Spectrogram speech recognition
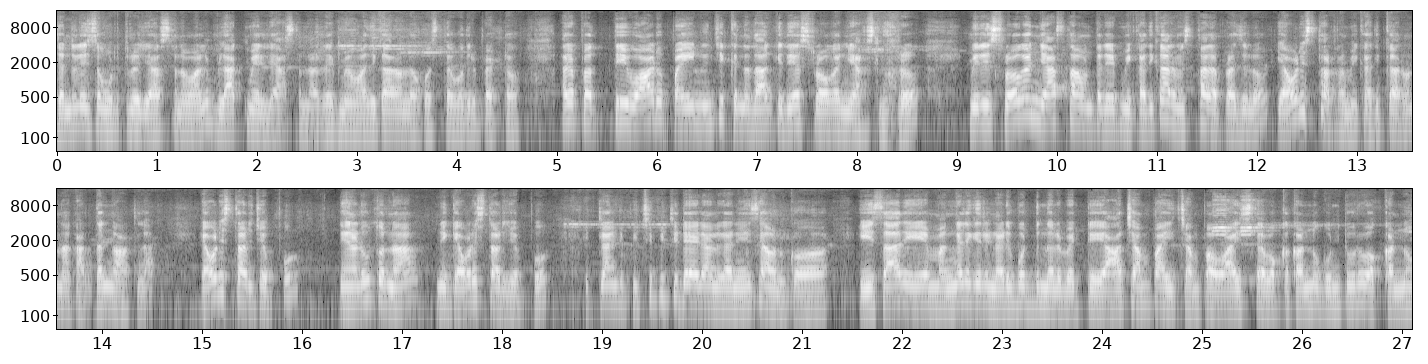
జర్నలిజం వృత్తిలో చేస్తున్న వాళ్ళని బ్లాక్మెయిల్ చేస్తున్నారు. రేపు మేము అధికారంలోకి వస్తే వదిలిపెట్టం. అరే ప్రతి వాడు పైనుంచి కింద దాకా ఇదే స్లోగన్ చేస్తున్నారు. మీరు ఈ స్లోగన్ చేస్తూ ఉంటే రేపు మీకు అధికారం ఇస్తారా ప్రజలు? ఎవడిస్తాడరా మీకు అధికారం? నాకు అర్థం కావట్లా. ఎవడిస్తాడు చెప్పు? నేను అడుగుతున్నా నీకెవడిస్తాడు చెప్పు. ఇట్లాంటి పిచ్చి పిచ్చి డైలాగులు కానీ వేసావనుకో ఈసారి మంగళగిరి నడిబొడ్డు నిలబెట్టి ఆ చంప ఈ చంప వాయిస్తే ఒక కన్ను గుంటూరు ఒక కన్ను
